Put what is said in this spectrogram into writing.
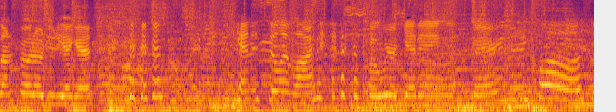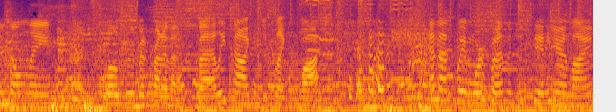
On photo duty, I guess. Ken is still in line, but we're getting very, very close. There's only a little group in front of us, but at least now I can just like watch. and that's way more fun than just standing here in line.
